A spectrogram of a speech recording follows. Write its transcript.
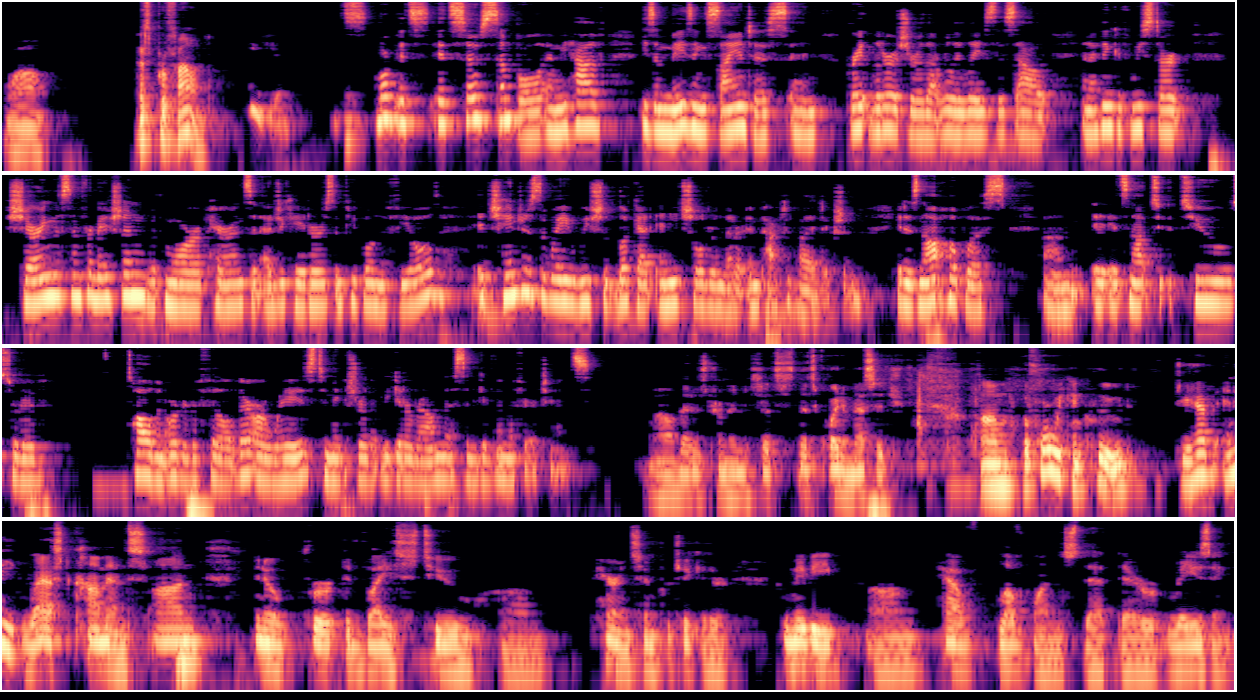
Wow. That's profound. Thank you. It's more. It's it's so simple, and we have these amazing scientists and great literature that really lays this out. And I think if we start sharing this information with more parents and educators and people in the field, it changes the way we should look at any children that are impacted by addiction. It is not hopeless. Um, it, it's not too, too sort of tall of an order to fill. There are ways to make sure that we get around this and give them a fair chance. Wow, that is tremendous. That's that's quite a message. Um, before we conclude, do you have any last comments on, you know, for advice to um, parents in particular who maybe um, have loved ones that they're raising,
